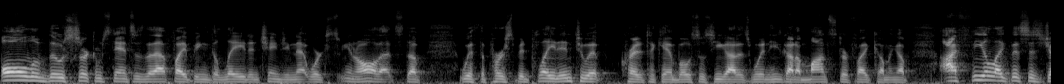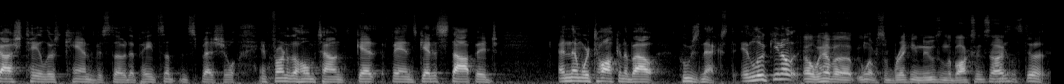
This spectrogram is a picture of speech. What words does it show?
all of those circumstances of that fight being delayed and changing networks, you know, all that stuff with the purse bid played into it. Credit to Kambosos, he got his win. He's got a monster fight coming up. I feel like this is Josh Taylor's canvas, though, to paint something special in front of the hometown get fans, get a stoppage, and then we're talking about who's next. And Luke, you know, Oh, we have a we want some breaking news on the boxing side. let's do it.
